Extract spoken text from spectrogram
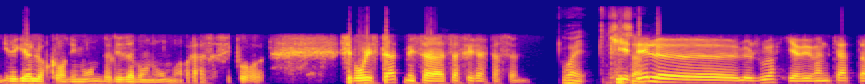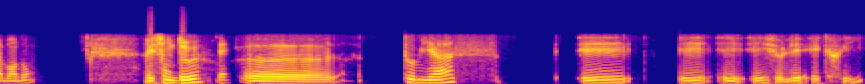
Il égale le record du monde des abandons. Voilà, ça c'est pour, c'est pour les stats, mais ça, ça fait rire personne. Ouais. Qui était le, le, joueur qui avait 24 abandons? Ils sont deux. Euh, Tomias et, et, et, et je l'ai écrit.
